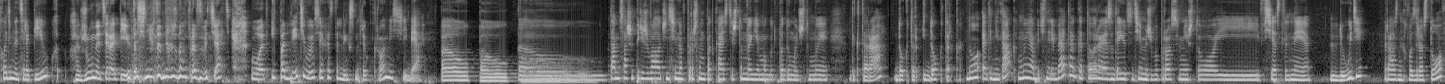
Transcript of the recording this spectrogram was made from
Ходим на терапию, хожу на терапию, точнее, это должно прозвучать. Вот, и подлечиваю всех остальных, смотрю, кроме себя. Пау-пау-пау. Там Саша переживала очень сильно в прошлом подкасте, что многие могут подумать, что мы доктора, доктор и докторка. Но это не так. Мы обычно ребята, которые задаются теми же вопросами, что и все остальные люди разных возрастов.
